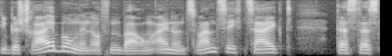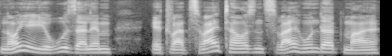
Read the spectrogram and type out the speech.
Die Beschreibung in Offenbarung 21 zeigt, dass das neue Jerusalem etwa 2200 mal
